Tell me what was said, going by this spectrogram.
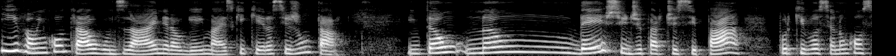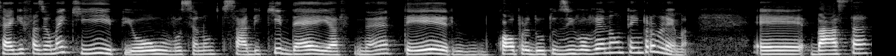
e vão encontrar algum designer, alguém mais que queira se juntar. Então, não deixe de participar porque você não consegue fazer uma equipe ou você não sabe que ideia né, ter, qual produto desenvolver, não tem problema. É, basta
